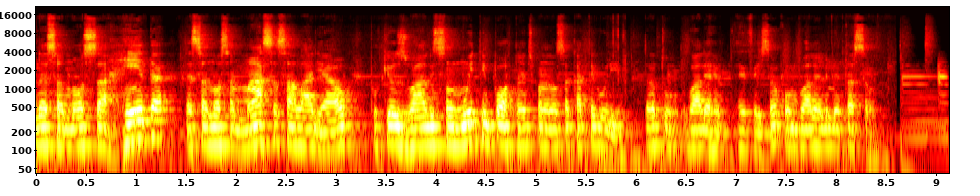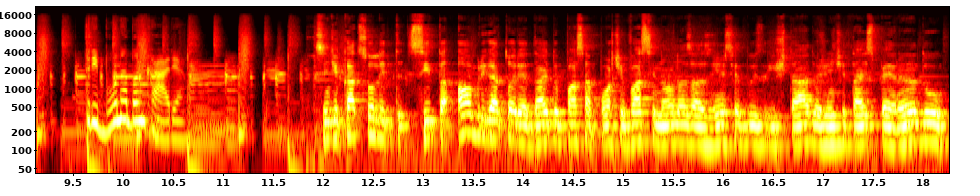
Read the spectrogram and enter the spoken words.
nessa nossa renda, dessa nossa massa salarial, porque os vales são muito importantes para a nossa categoria, tanto vale refeição como vale alimentação. Tribuna Bancária. O sindicato solicita a obrigatoriedade do passaporte vacinal nas agências do Estado. A gente está esperando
